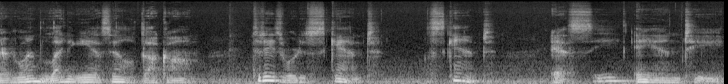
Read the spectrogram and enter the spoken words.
everyone, lightningesl.com. Today's word is scant. Scant. S C A N T.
